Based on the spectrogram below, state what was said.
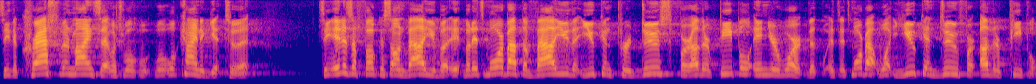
See, the craftsman mindset, which we'll, we'll, we'll kind of get to it. See, it is a focus on value, but, it, but it's more about the value that you can produce for other people in your work. It's more about what you can do for other people.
